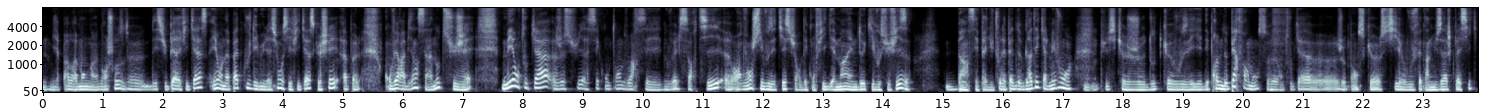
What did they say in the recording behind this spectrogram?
Il n'y a pas vraiment grand chose de, des super efficaces et on n'a pas de couche d'émulation aussi efficace que chez Apple. Qu'on verra bien, c'est un autre sujet. Mais en tout cas, je suis assez content de voir ces nouvelles sorties. en revanche, si vous étiez sur des configs M1, M2 qui vous suffisent, ben c'est pas du tout la peine d'upgrader, calmez-vous, hein, mhm. puisque je doute que vous ayez des problèmes de performance. Euh, en tout cas, euh, je pense que si vous faites un usage classique,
